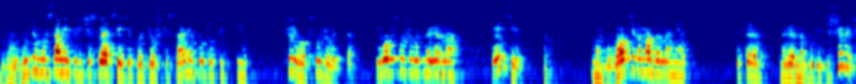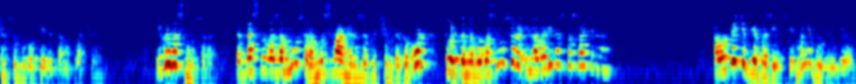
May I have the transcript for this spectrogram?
ну, будем мы сами перечислять все эти платежки, сами будут идти. Что его обслуживать-то? Его обслуживают, наверное, эти. Ну, бухгалтера надо нанять. Это, наверное, будет дешевле, чем всю бухгалтерию там оплачивать. И вывоз мусора. Тогда с вывозом мусора мы с вами же заключим договор только на вывоз мусора и на аварийно-спасательное. А вот эти две позиции мы не будем делать.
